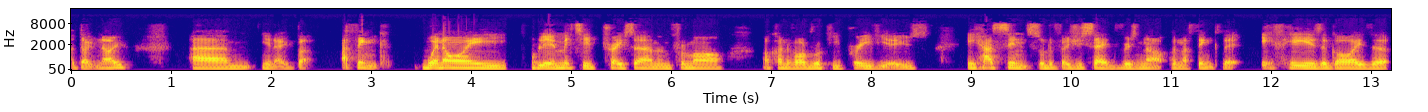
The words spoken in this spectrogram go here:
I don't know. Um, you know, but I think when I probably omitted Trey Sermon from our, our kind of our rookie previews, he has since sort of, as you said, risen up. And I think that if he is a guy that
